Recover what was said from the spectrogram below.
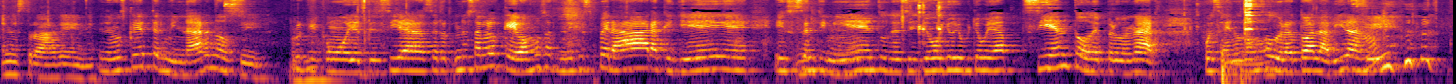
en nuestro ADN. Tenemos que determinarnos. Sí. Porque como ya te decía, no es algo que vamos a tener que esperar a que llegue ese sentimiento de decir yo, yo, yo, yo voy a siento de perdonar. Pues ahí nos vamos a durar toda la vida, ¿no? Sí.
